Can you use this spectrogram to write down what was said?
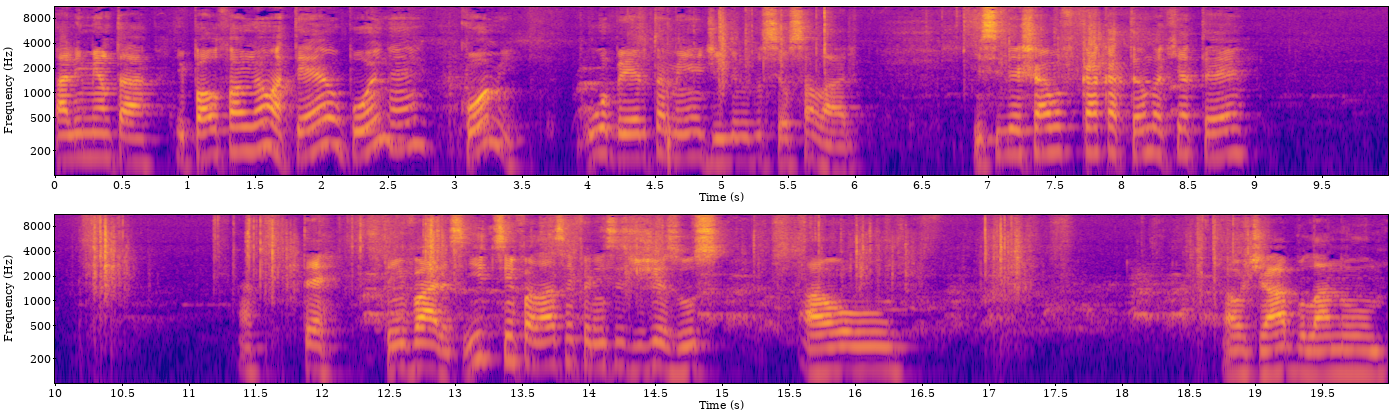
alimentar. E Paulo fala, não, até o boi, né, come, o obreiro também é digno do seu salário. E se deixar, eu vou ficar catando aqui até... Até. Tem várias. E sem falar as referências de Jesus ao ao diabo lá no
